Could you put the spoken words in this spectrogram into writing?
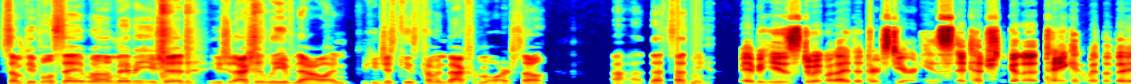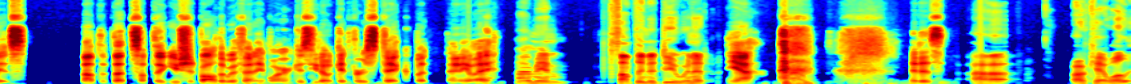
some people say, well, maybe you should you should actually leave now, and he just keeps coming back for more. So uh, that's that's me. Maybe he's doing what I did first year, and he's intentionally gonna tank and win the vase. Not that that's something you should bother with anymore, because you don't get first pick. But anyway, I mean, something to do in it. yeah, it is. Uh, okay, well,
